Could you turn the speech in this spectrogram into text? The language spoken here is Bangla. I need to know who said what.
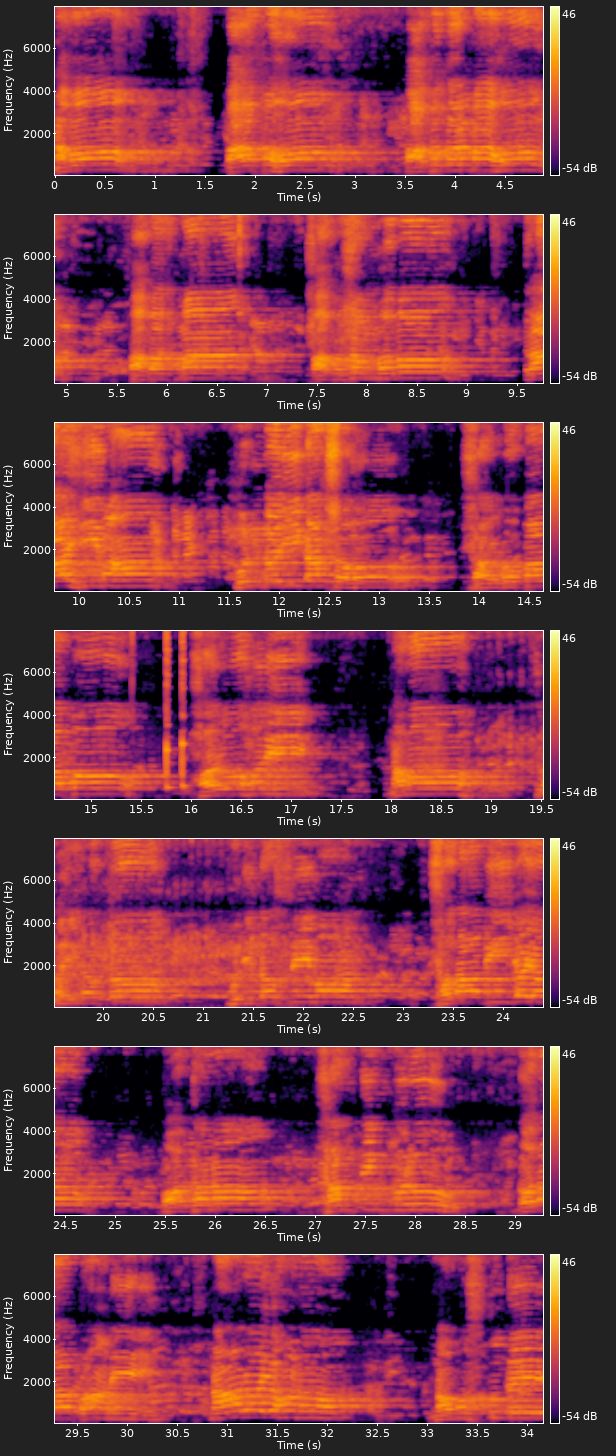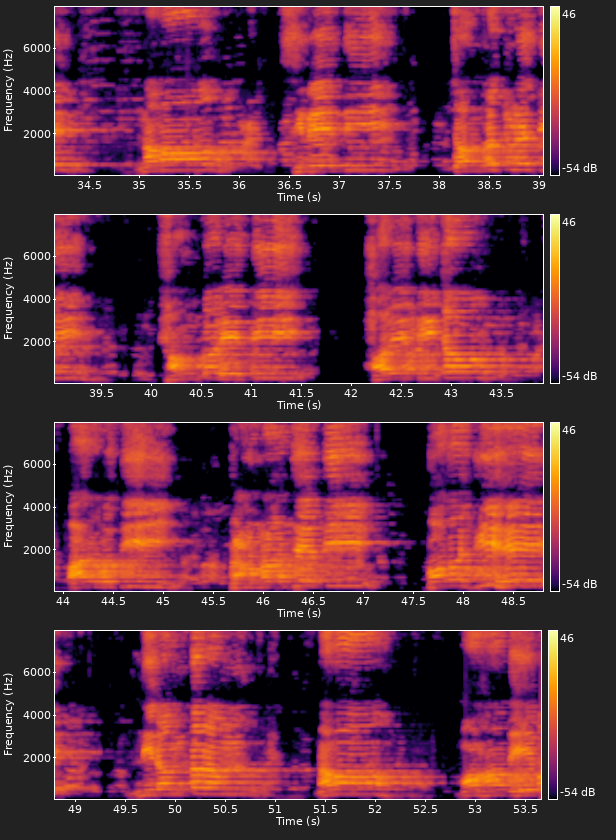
Speaker 1: নম পাপ হং পাপ কর্মা হং পাপাত্মা পাপ সম্ভব ত্রাহি মাং পুণ্ডরীকাক্ষ সর্বপাপ হর হরি নম ত্রৈলোক্য পূজিত শ্রীমান সদা বিজয় বর্ধন, শান্তি কুরু, গদা পাণে নারায়ণ, নমস্তুতে নম। শিবেতি, চন্দ্রচূড়েতি, শঙ্করেতি, হরেতি চ, পার্বতী, প্রাণনাথেতি পদগৃহে নিরন্তরম নম। মহাদেব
